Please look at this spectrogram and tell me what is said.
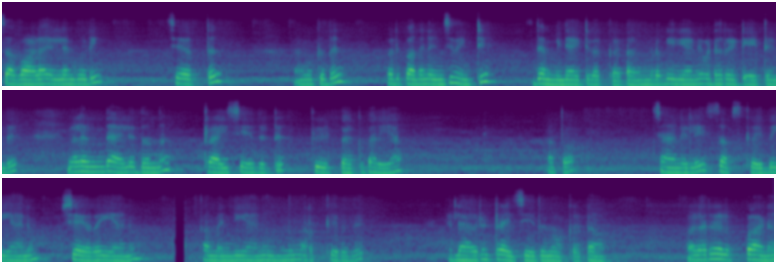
സവാള എല്ലാം കൂടി ചേർത്ത് നമുക്കിത് ഒരു പതിനഞ്ച് മിനിറ്റ് ദമ്മിനായിട്ട് വെക്കാം കേട്ടോ. നമ്മുടെ ബിരിയാണി ഇവിടെ റെഡി ആയിട്ടുണ്ട്. നിങ്ങൾ എന്തായാലും ഇതൊന്ന് ട്രൈ ചെയ്തിട്ട് ഫീഡ്ബാക്ക് പറയാം. അപ്പോൾ ചാനൽ സബ്സ്ക്രൈബ് ചെയ്യാനും ഷെയർ ചെയ്യാനും കമന്റ് ചെയ്യാനും ഒന്നും മറക്കരുത്. എല്ലാവരും ട്രൈ ചെയ്ത് നോക്കാം കേട്ടോ. വളരെ എളുപ്പമാണ്.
